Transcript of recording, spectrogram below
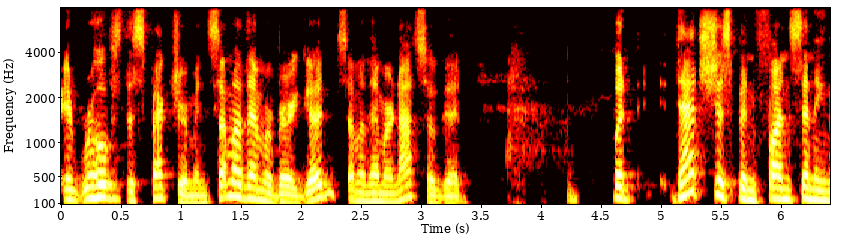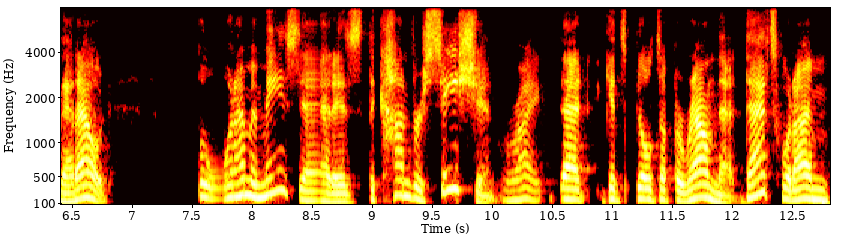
it roves the spectrum, and some of them are very good, some of them are not so good, but that's just been fun sending that out but what i'm amazed at is the conversation right. that gets built up around that. That's what i'm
